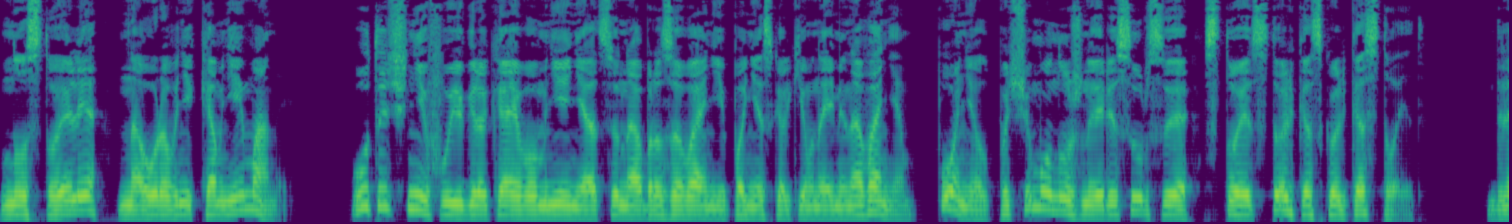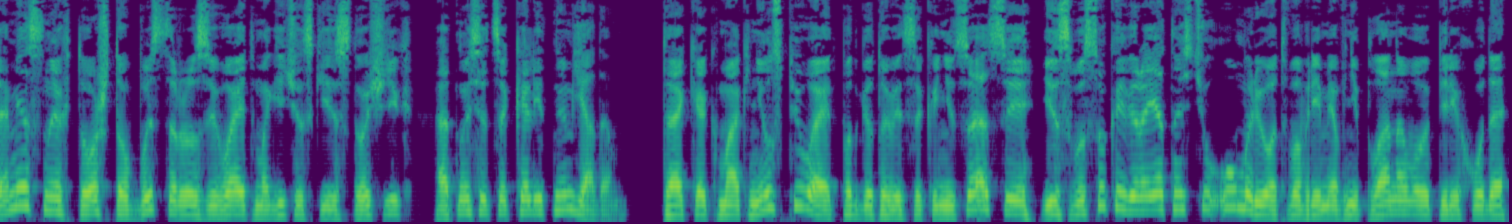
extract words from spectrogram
но стоили на уровне камней маны. Уточнив у игрока его мнение о ценообразовании по нескольким наименованиям, понял, почему нужные ресурсы стоят столько, сколько стоят. Для местных то, что быстро развивает магический источник, относится к элитным ядам, так как маг не успевает подготовиться к инициации и с высокой вероятностью умрет во время внепланового перехода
